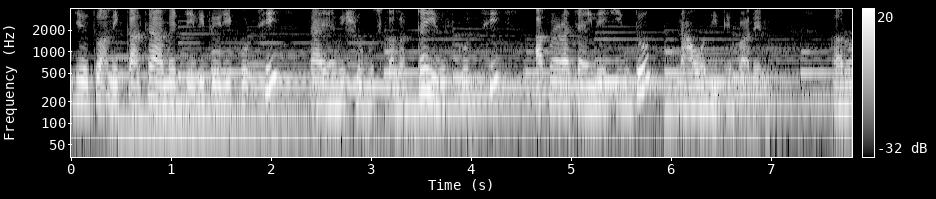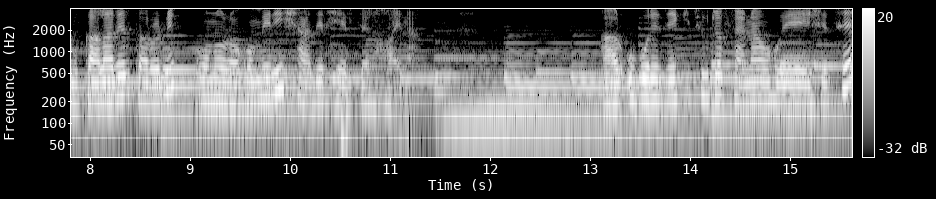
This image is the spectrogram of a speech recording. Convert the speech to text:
যেহেতু আমি কাঁচা আমের জেলি তৈরি করছি, তাই আমি সবুজ কালারটা ইউজ করছি। আপনারা চাইলে কিন্তু নাও দিতে পারেন। কারণ কালারের কারণে কোনো রকমেরই স্বাদের হেরফের হয় না। আর উপরে যে কিছুটা ফেনাও হয়ে এসেছে,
